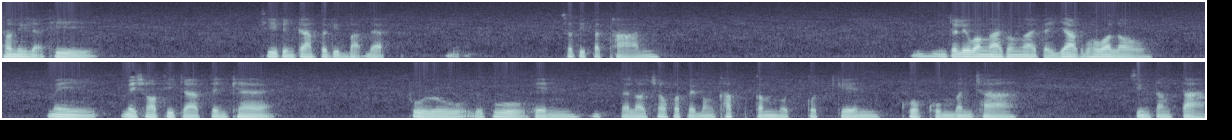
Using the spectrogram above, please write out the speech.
เท่านี้แหละที่ที่เป็นการปฏิบัติแบบสติปัฏฐาน จะเรียกว่าง่ายก็ง่ายแต่ยากเพราะว่าเราไม่ไม่ชอบที่จะเป็นแค่ ผู้รู้หรือผู้เห็น แต่เราชอบเข้าไปบังคับกำหนดกฎเกณฑ์ ควบคุมบัญชา สิ่งต่าง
